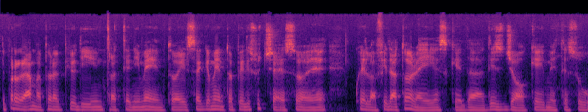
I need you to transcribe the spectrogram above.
Il programma però è più di intrattenimento e il segmento più di successo è quello affidato a Reyes che da disc jockey mette su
